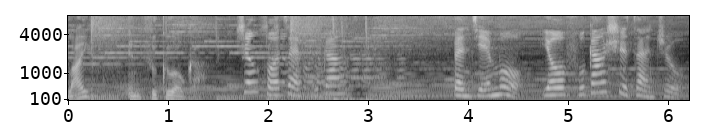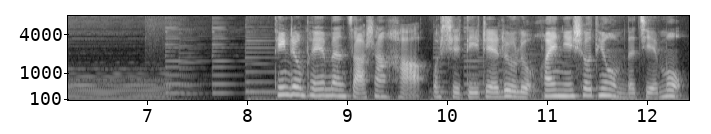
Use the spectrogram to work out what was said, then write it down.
Life in Fukuoka。生活在福冈。本节目由福冈市赞助。听众朋友们，早上好，我是 DJ 露露，欢迎您收听我们的节目。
